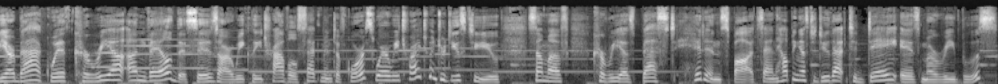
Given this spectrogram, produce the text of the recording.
we are back with Korea Unveiled. This is our weekly travel segment, of course, where we try to introduce to you some of Korea's best hidden spots. And helping us to do that today is Marie Booth.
